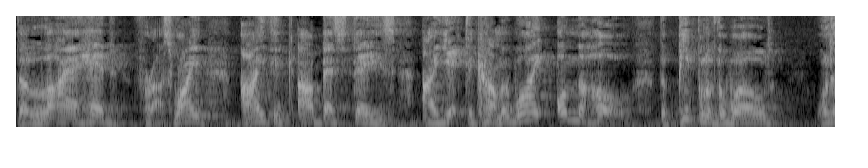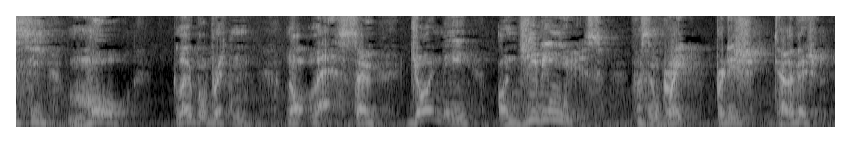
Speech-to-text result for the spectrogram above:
that lie ahead for us. Why I think our best days are yet to come, and why, on the whole, the people of the world want to see more global Britain, not less. So join me on GB News for some great British television.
